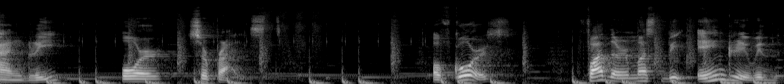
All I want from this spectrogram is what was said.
angry, or surprised. Of course, father must be angry with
